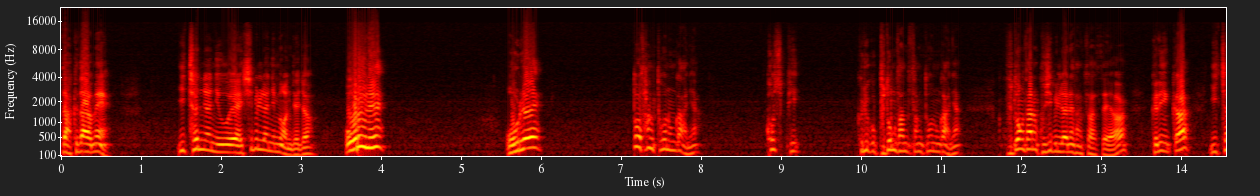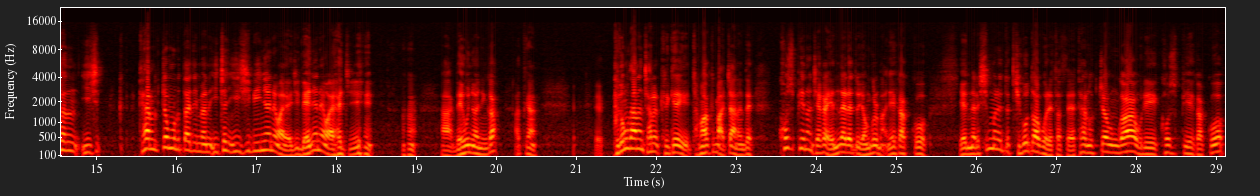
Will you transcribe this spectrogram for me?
자, 그 다음에 2000년 이후에 11년이면 언제죠? 올해네? 올해 또 상토 오는 거 아니야? 코스피. 그리고 부동산도 상토 오는 거 아니야? 부동산은 91년에 상토 왔어요. 그러니까 2020, 태양점으로 따지면 2022년에 와야지. 내년에 와야지. 아, 내후년인가? 하여튼, 부동산은 잘 그렇게 정확히 맞지 않은데, 코스피는 제가 옛날에도 연구를 많이 해갖고, 옛날에 신문에도 기고도 하고 그랬었어요. 태양흑점과 우리 코스피 해갖고,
